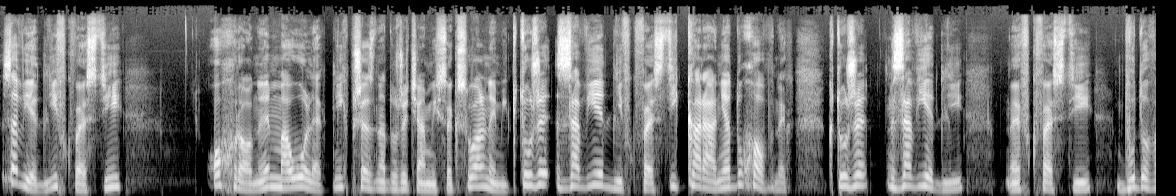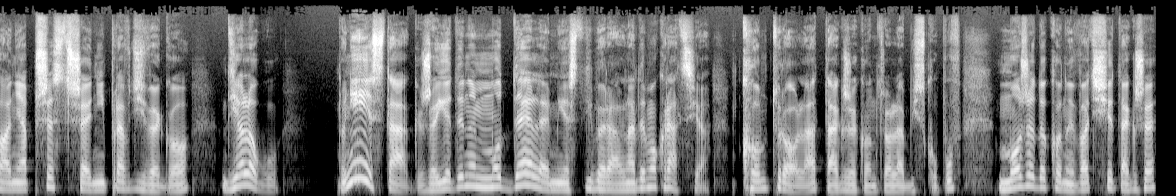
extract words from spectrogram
zawiedli w kwestii ochrony małoletnich przez nadużyciami seksualnymi, którzy zawiedli w kwestii karania duchownych, którzy zawiedli e, w kwestii budowania przestrzeni prawdziwego dialogu. To nie jest tak, że jedynym modelem jest liberalna demokracja. Kontrola, także kontrola biskupów, może dokonywać się także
